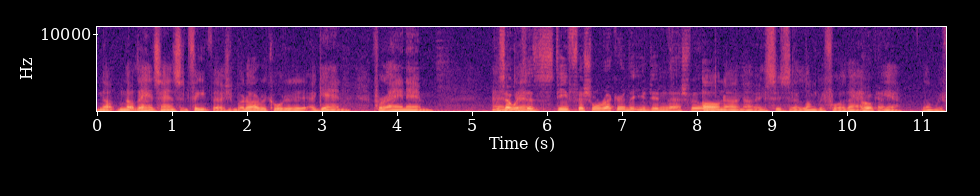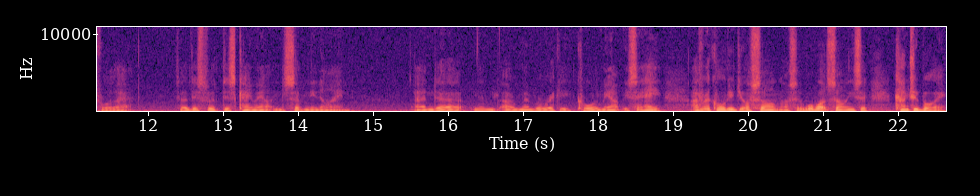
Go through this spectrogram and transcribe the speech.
not not the heads, hands, and feet version, but I recorded it again for A and M. was that with uh, the Steve Fishell record that you did in Nashville? Oh no, no, this is uh, long before that. Okay. Yeah, long before that. So this was this came out in '79, and uh, then I remember Ricky calling me up. He said, "Hey, I've recorded your song." I said, "Well, what song?" He said, "Country Boy."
